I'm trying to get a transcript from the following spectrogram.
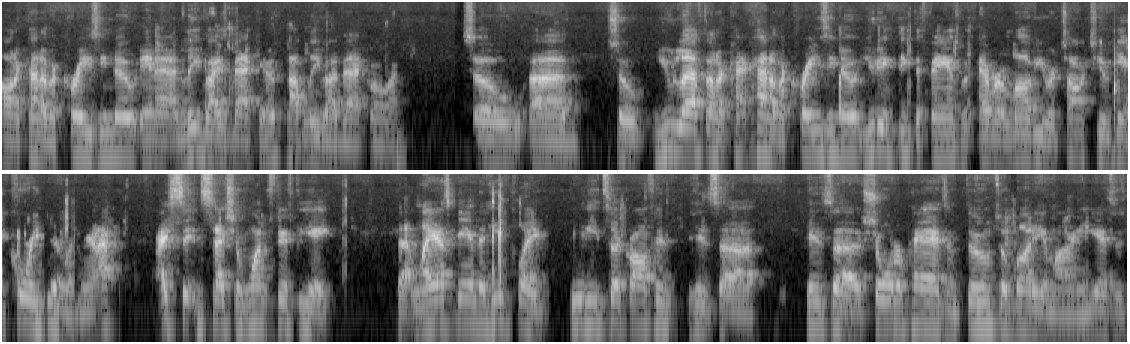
on a kind of a crazy note, and uh, Levi's back in. Let's pop Levi back on. So, uh, so you left on a kind of a crazy note. You didn't think the fans would ever love you or talk to you again. Corey Dillon, man, I, I sit in section 158. That last game that he played, he took off his his uh, his uh, shoulder pads and threw them to a buddy of mine. He has his,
